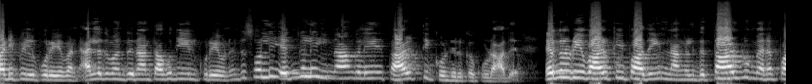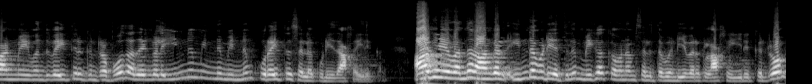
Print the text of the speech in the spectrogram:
படிப்பில் குறையவன் அல்லது வந்து நான் தகுதியில் குறையவன் என்று சொல்லி எங்களை நாங்களே தாழ்த்தி கொண்டிருக்க கூடாது. எங்களுடைய வாழ்க்கை பாதையில் நாங்கள் இந்த தாழ்வு மனப்பான்மையை வந்து வைத்திருக்கின்ற போது அது எங்களை இன்னும் இன்னும் இன்னும் குறைத்து செல்லக்கூடியதாக இருக்கும். ஆகவே வந்து நாங்கள் இந்த விடயத்திலும் மிக கவனம் செலுத்த வேண்டியவர்களாக இருக்கின்றோம்.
